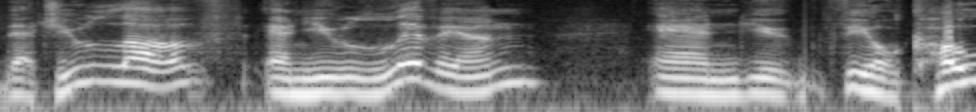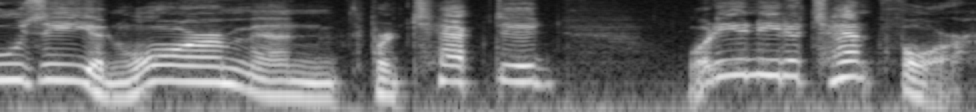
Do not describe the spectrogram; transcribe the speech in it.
that you love and you live in and you feel cozy and warm and protected? What do you need a tent for?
